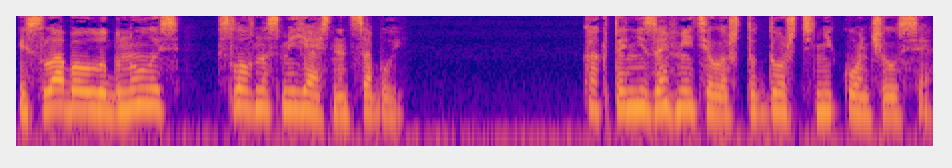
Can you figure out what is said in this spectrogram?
и слабо улыбнулась, словно смеясь над собой. Как-то не заметила, что дождь не кончился.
